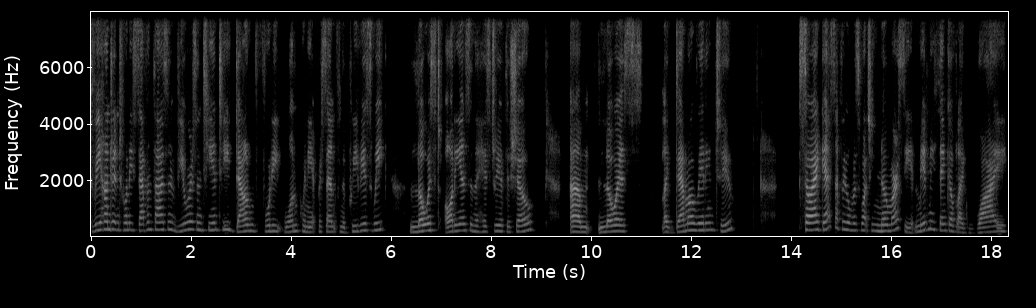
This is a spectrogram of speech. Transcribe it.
327,000 viewers on TNT, down 41.8% from the previous week. Lowest audience in the history of the show. Um, lowest like demo rating too. So I guess everyone was watching No Mercy. It made me think of like why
